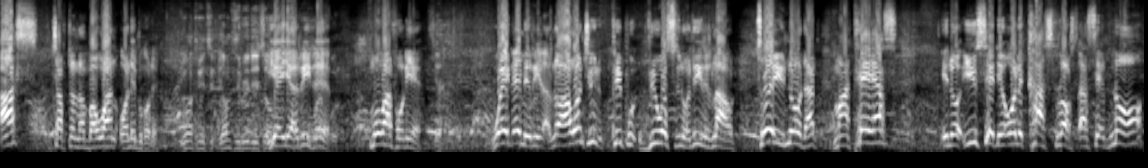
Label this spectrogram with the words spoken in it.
Acts, chapter number one. Or let me go there. You want me to, you want to read it? on- Yeah, yeah, read it. Mobile phone, yeah. Wait, let me read it. No, I want you people, viewers to know, read it loud. So you know that Matthias, you know, you said they only cast lots. I said, no,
